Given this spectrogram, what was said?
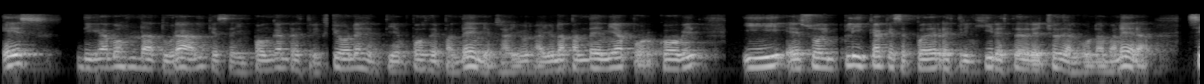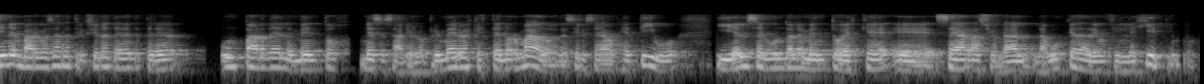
Es, digamos, natural que se impongan restricciones en tiempos de pandemia. O sea, hay, hay una pandemia por COVID y eso implica que se puede restringir este derecho de alguna manera. Sin embargo, esas restricciones deben de tener un par de elementos necesarios. Lo primero es que esté normado, es decir, sea objetivo, y el segundo elemento es que eh, sea racional, la búsqueda de un fin legítimo.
